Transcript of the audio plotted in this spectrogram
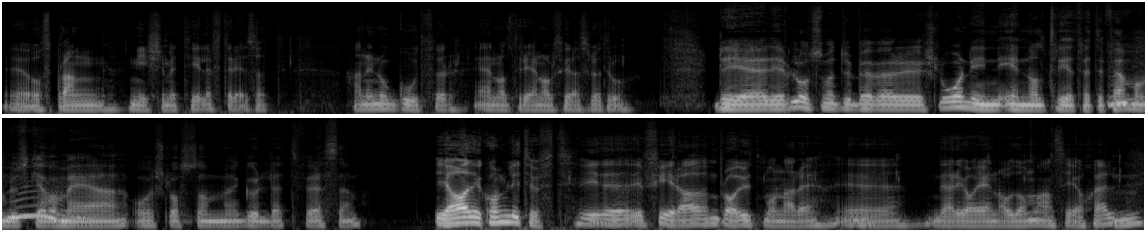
eh, och sprang 9 kilometer till efter det så att han är nog god för 1.03-1.04 skulle jag tro. Det, det låter som att du behöver slå din 1.03.35 mm -hmm. om du ska vara med och slåss om guldet för SM. Ja, det kommer bli tufft. Vi är fyra bra utmanare, mm. eh, där jag är en av dem anser jag själv. Mm.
